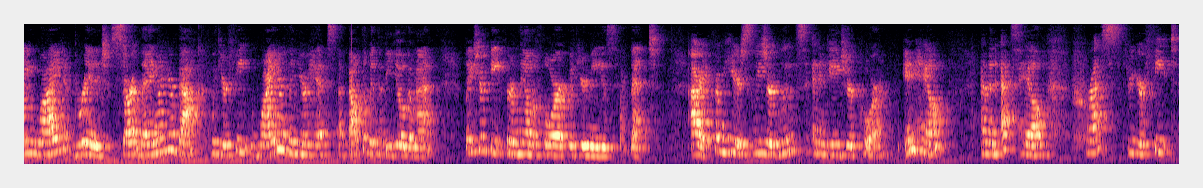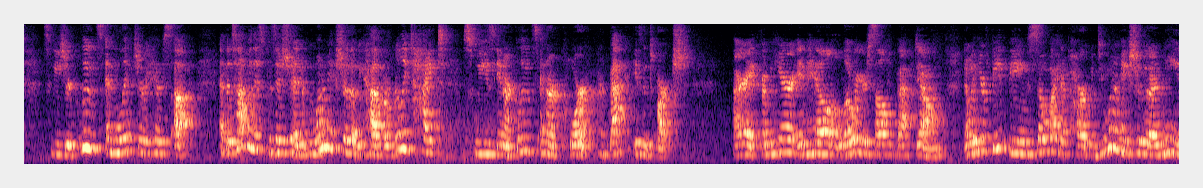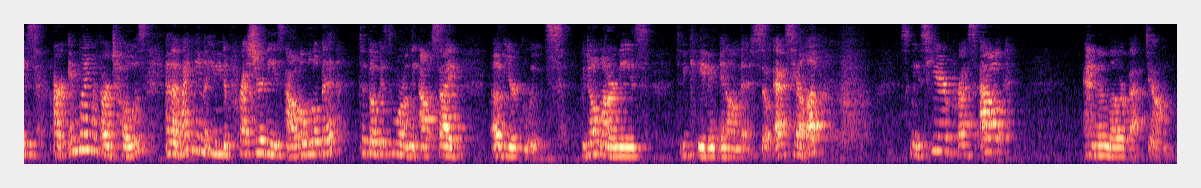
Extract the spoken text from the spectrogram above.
a wide bridge, start laying on your back with your feet wider than your hips, about the width of a yoga mat. Place your feet firmly on the floor with your knees bent. All right, from here, squeeze your glutes and engage your core. Inhale, and then exhale, press through your feet, squeeze your glutes, and lift your hips up. At the top of this position, we wanna make sure that we have a really tight squeeze in our glutes and our core. Our back isn't arched. All right, from here, inhale, lower yourself back down. Now with your feet being so wide apart, we do wanna make sure that our knees are in line with our toes, and that might mean that you need to press your knees out a little bit to focus more on the outside of your glutes. We don't want our knees to be caving in on this. So exhale up, squeeze here, press out, and then lower back down.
